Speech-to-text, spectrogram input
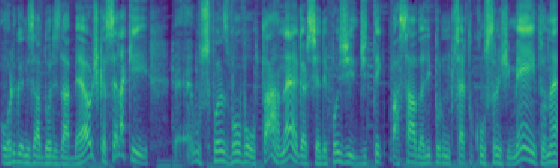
organizadores da Bélgica, será que é, os fãs vão voltar, né, Garcia? Depois de, de ter passado ali por um certo constrangimento, né?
